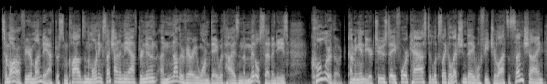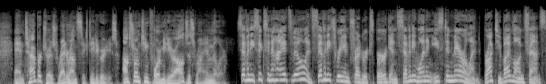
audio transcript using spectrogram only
Tomorrow for your Monday after some clouds in the morning, sunshine in the afternoon, another very warm day with highs in the middle 70s. Cooler though, coming into your Tuesday forecast, it looks like election day will feature lots of sunshine and temperatures right around 60 degrees. I'm Storm Team 4 meteorologist Ryan Miller. 76 in Hyattsville and 73 in Fredericksburg and 71 in Easton, Maryland. Brought to you by Long Fence.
